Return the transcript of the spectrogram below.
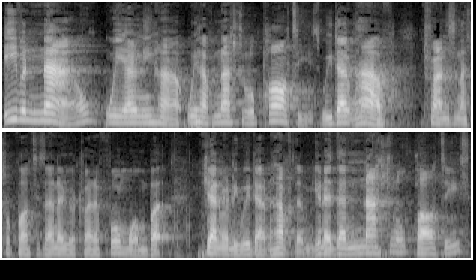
Even now, we only have, we have national parties. We don't have transnational parties. I know you're trying to form one, but generally we don't have them. You know, they're national parties,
